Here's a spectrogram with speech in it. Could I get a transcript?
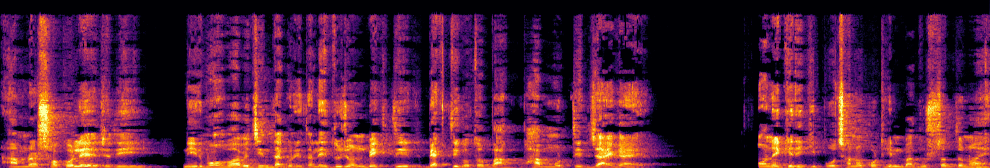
আমরা সকলে যদি নির্মোহভাবে চিন্তা করি, তাহলে এই দুজন ব্যক্তির ব্যক্তিগত বা- ভাবমূর্তির জায়গায় অনেকেরই কি পৌঁছানো কঠিন বা দুঃসাধ্য নয়?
